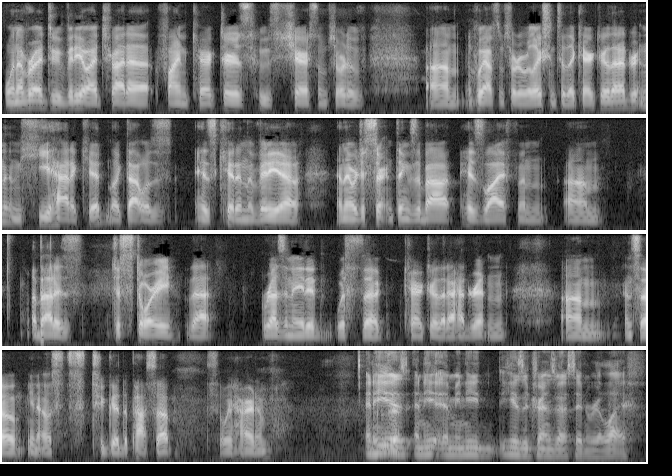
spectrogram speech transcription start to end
whenever I do video, I try to find characters who share some sort of um, who have some sort of relation to the character that I'd written. And he had a kid, like that was his kid in the video. And there were just certain things about his life and um, about his just story that resonated with the character that I had written. Um, and so, you know, it's just too good to pass up. So we hired him. And he Is and he, I mean, he he is a transvestite in real life.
